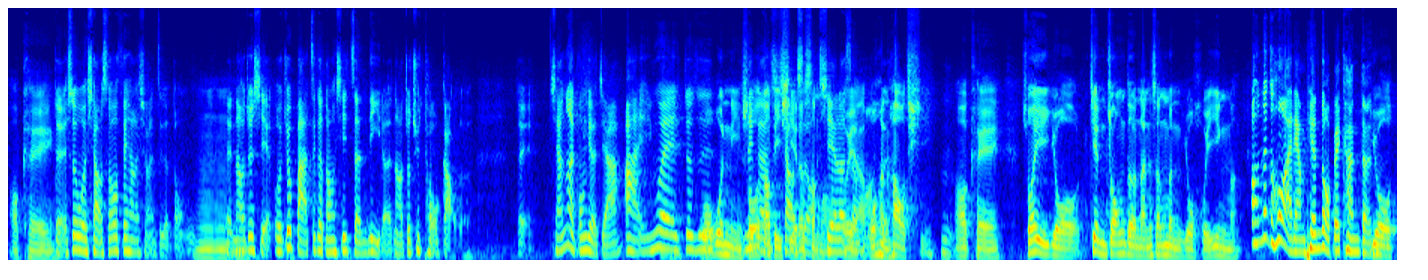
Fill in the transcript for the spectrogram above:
哦、OK，对，所以我小时候非常喜欢这个动物。嗯嗯，对，然后就写，我就把这个东西整理了，然后就去投稿了。对，想来公牛家啊，因为就是我问你说到底写了什么？写了什么？对啊，我很好奇。嗯，OK，所以有建中的男生们有回应吗？哦，那个后来两篇都有被刊登。有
